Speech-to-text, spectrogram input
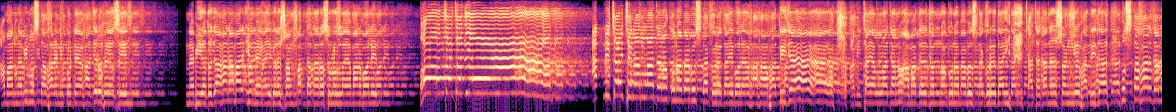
আমার নবী মুস্তাফার নিকটে হাজির হয়েছেন। নবী জাহান আমার ইলমে গাইবের সংবাদদাতা রাসূলুল্লাহ আমার বলেন, ও আল্লাহ যেন কোনো ব্যবস্থা করে দেয় বলে, হা ভাতিজা, আমি চাই আল্লাহ যেন আমাদের জন্য কোনো ব্যবস্থা করে দেয়। চাচা জানের সঙ্গে ভাতিজা মুস্তাফার যেন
